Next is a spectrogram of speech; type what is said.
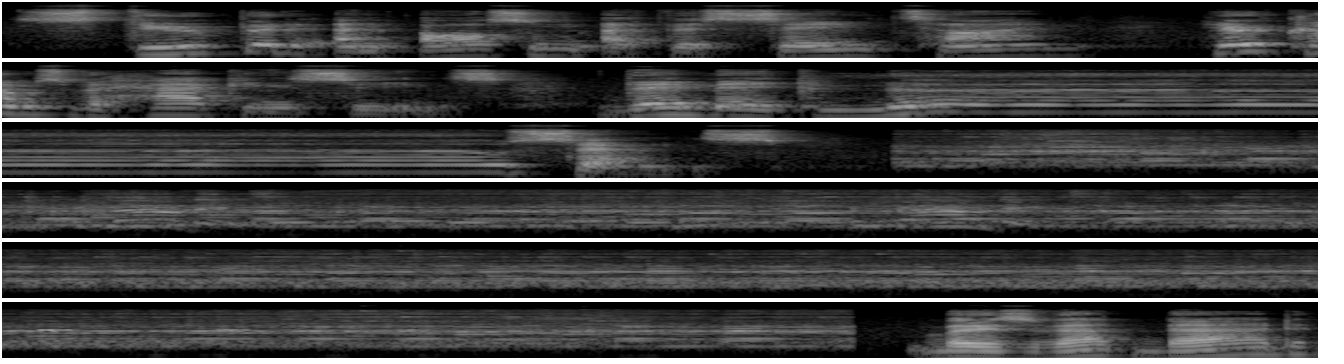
Stupid and awesome at the same time. Here comes the hacking scenes. They make no sense. But is that bad?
